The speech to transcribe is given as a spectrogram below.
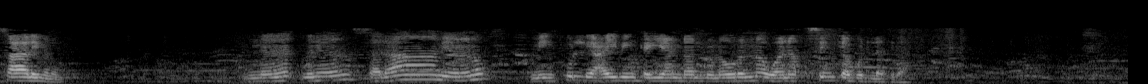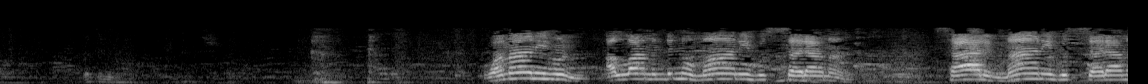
ሳሊም ነው። ምን ሰላም የሆነ ነው። ሚን ኩል አይቢን ከእያንዳንዱ ነውርና ወነቅሲን ከጉድለት ይላል። ወማኒሁን አላህ ምንድነው? ማኒሁ ሰላማ። ሳልም ማኒሁ ሰላማ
